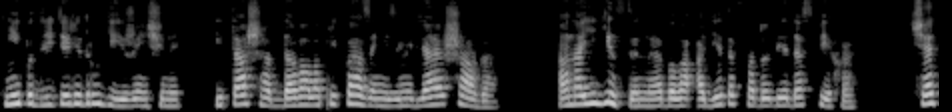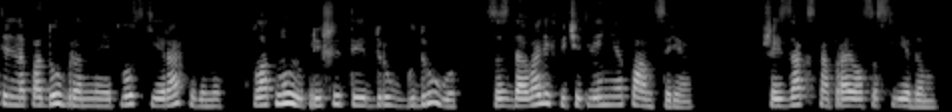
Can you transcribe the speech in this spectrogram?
К ней подлетели другие женщины, и Таша отдавала приказы, не замедляя шага. Она единственная была одета в подобие доспеха. Тщательно подобранные плоские раковины, вплотную пришитые друг к другу, создавали впечатление панциря. Шейзакс направился следом.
